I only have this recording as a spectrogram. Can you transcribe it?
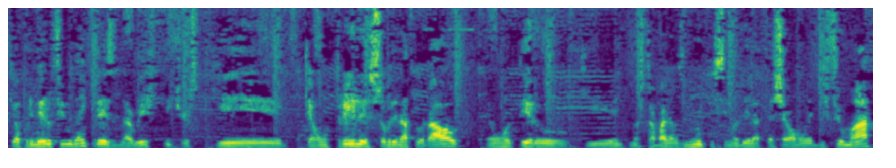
que é o primeiro filme da empresa, da Rich Pictures, que, que é um thriller sobrenatural, é um roteiro que nós trabalhamos muito em cima dele até chegar o momento de filmar.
